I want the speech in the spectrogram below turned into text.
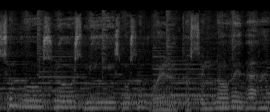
somos los mismos envueltos en novedad.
